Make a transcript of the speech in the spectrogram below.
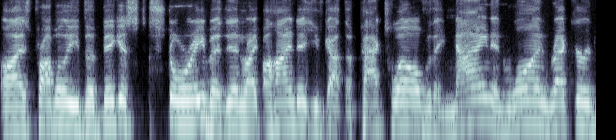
uh, is probably the biggest story. But then right behind it, you've got the Pac 12 with a nine and one record,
